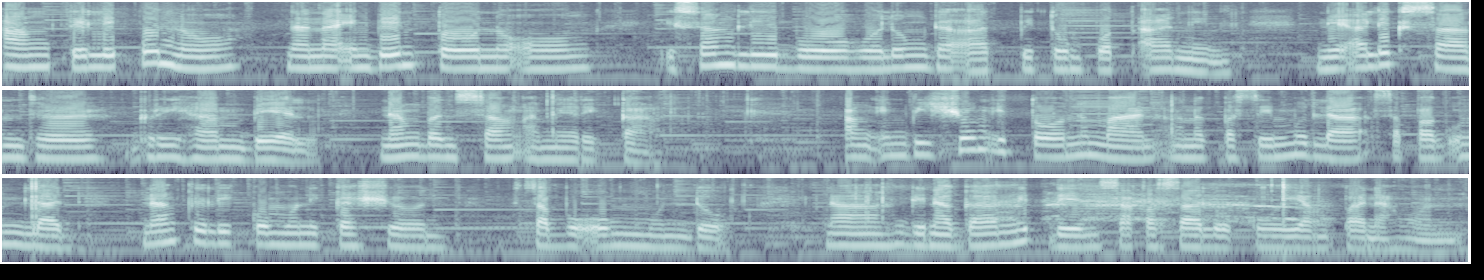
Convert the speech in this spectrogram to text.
Ang telepono na naimbento noong 1876 ni Alexander Graham Bell ng bansang Amerika. Ang imbisyong ito naman ang nagpasimula sa pag-unlad ng telekomunikasyon sa buong mundo na ginagamit din sa kasalukuyang panahon.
